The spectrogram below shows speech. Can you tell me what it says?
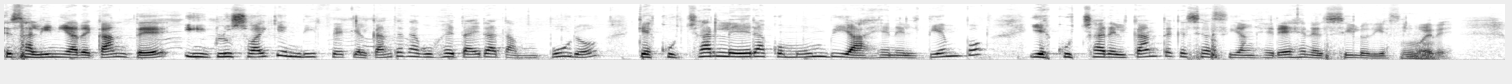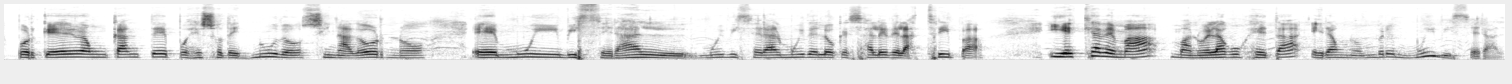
Esa línea de cante. Incluso hay quien dice que el cante de agujeta era tan puro que escucharle era como un viaje en el tiempo y escuchar el cante que se hacía en Jerez en el siglo XIX. Porque era un cante, pues eso, desnudo, sin adorno, eh, muy visceral, muy visceral, muy de lo que sale de las tripas. Y es que además Manuel Agujeta era un hombre muy visceral.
